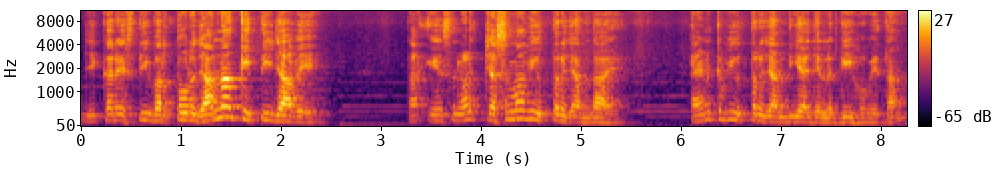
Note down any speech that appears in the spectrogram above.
ਜੇਕਰ ਇਸ ਦੀ ਵਰਤੋਂ ਰੋਜ਼ਾਨਾ ਕੀਤੀ ਜਾਵੇ, ਤਾਂ ਇਸ ਨਾਲ ਚਸ਼ਮਾ ਵੀ ਉਤਰ ਜਾਂਦਾ ਹੈ। ਐਨਕ ਵੀ ਉਤਰ ਜਾਂਦੀ ਹੈ ਜੇ ਲੱਗੀ ਹੋਵੇ ਤਾਂ।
